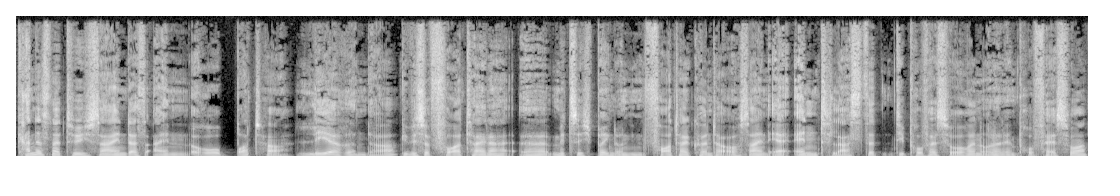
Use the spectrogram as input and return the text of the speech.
kann es natürlich sein, dass ein Roboterlehrender gewisse Vorteile äh, mit sich bringt und ein Vorteil könnte auch sein, er entlastet die Professorin oder den Professor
